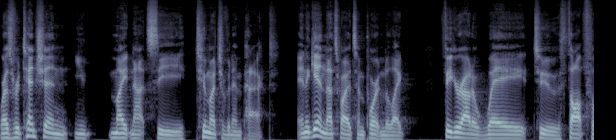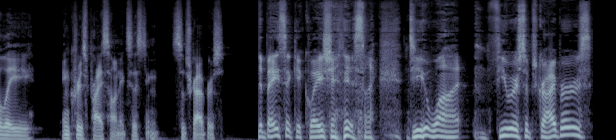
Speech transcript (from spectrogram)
Whereas retention, you might not see too much of an impact. And again, that's why it's important to like figure out a way to thoughtfully increase price on existing subscribers. The basic equation is like, do you want fewer subscribers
